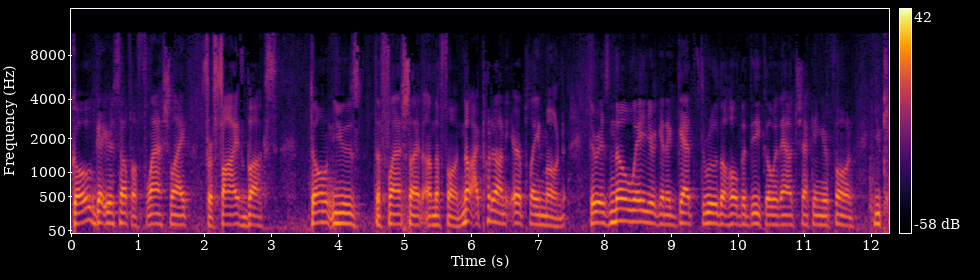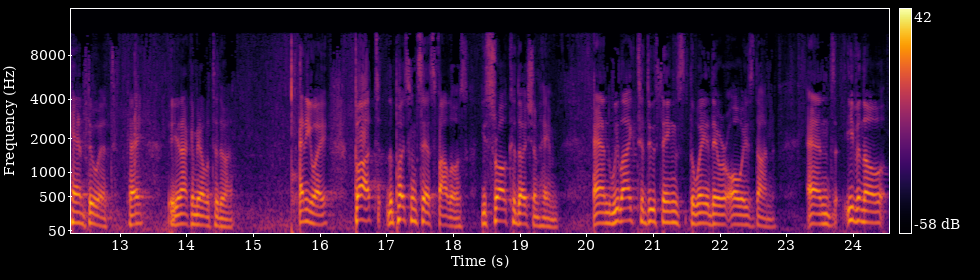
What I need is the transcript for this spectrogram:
Go get yourself a flashlight for five bucks. Don't use the flashlight on the phone. No, I put it on airplane mode. There is no way you're going to get through the whole Badika without checking your phone. You can't do it, okay? You're not going to be able to do it. Anyway, but the Poskim say as follows: Yisrael Kadoshim Heim, and we like to do things the way they were always done. And even though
